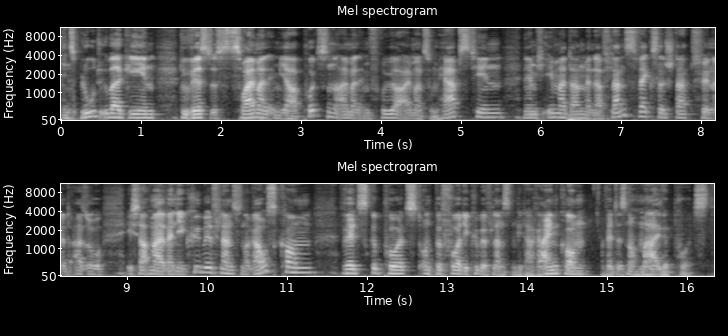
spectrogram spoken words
ins Blut übergehen. Du wirst es zweimal im Jahr putzen, einmal im Frühjahr, einmal zum Herbst hin, nämlich immer dann, wenn der Pflanzwechsel stattfindet. Also ich sag mal, wenn die Kübelpflanzen rauskommen, wird es geputzt und bevor die Kübelpflanzen wieder reinkommen, wird es nochmal geputzt.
